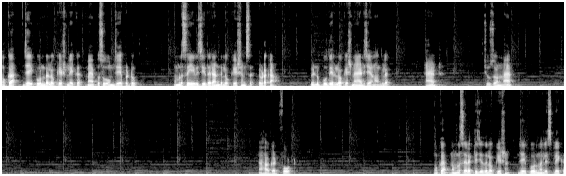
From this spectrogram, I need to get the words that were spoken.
നോക്കുക ജയ്പൂരിന്റെ ലൊക്കേഷനിലേക്ക് മാപ്പ് സൂം ചെയ്യപ്പെട്ടു. നമ്മൾ സേവ് ചെയ്ത രണ്ട് ലൊക്കേഷൻസ് ഇവിടെ കാണാം. വീണ്ടും പുതിയൊരു ലൊക്കേഷൻ ആഡ് ചെയ്യണമെങ്കിൽ add choose on map Nahargarh fort നോക്കുക നമ്മൾ സെലക്ട് ചെയ്ത ലൊക്കേഷൻ ജയ്പൂർ എന്ന ലിസ്റ്റിലേക്ക്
